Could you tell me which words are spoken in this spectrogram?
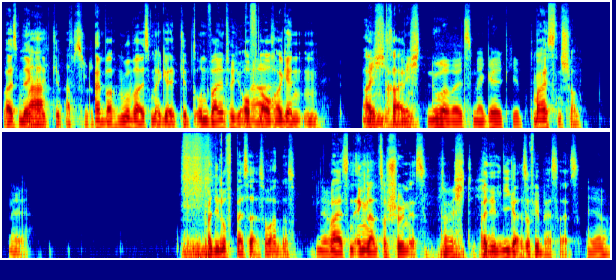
Weil es mehr Ah, Geld gibt. absolut. Einfach nur, weil es mehr Geld gibt. Und weil natürlich oft Nein. auch Agenten eintreiben. nicht nur, weil es mehr Geld gibt. Meistens schon. Nee. Weil die Luft besser ist woanders. Ja, Weil es in England so schön ist. richtig. Weil die Liga so viel besser ist. Ja.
